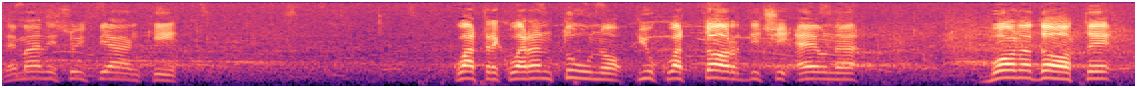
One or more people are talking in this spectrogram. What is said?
le mani sui fianchi. 4,41 più 14 è una buona dote.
